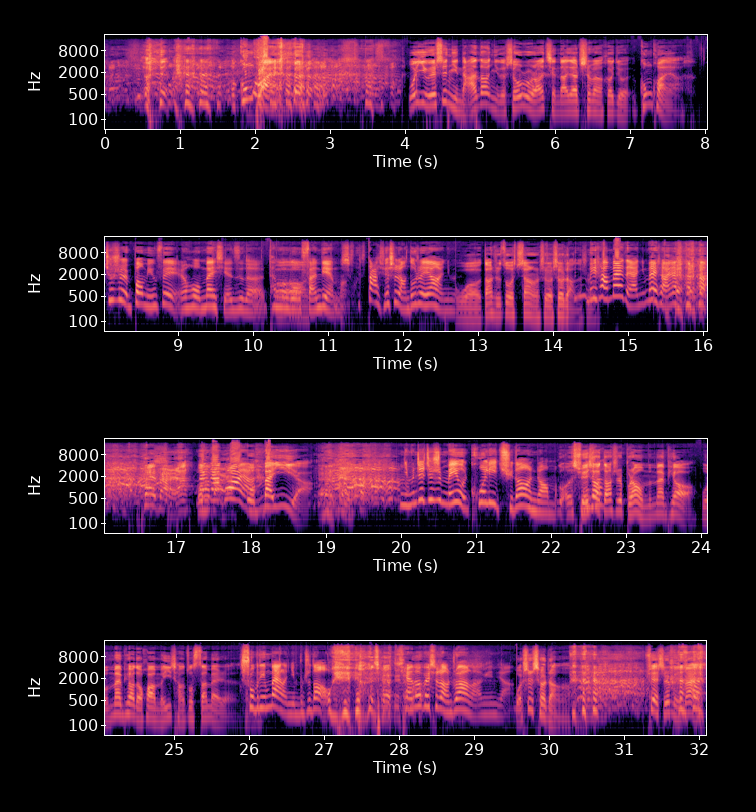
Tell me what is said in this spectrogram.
公款呀！我以为是你拿到你的收入，然后请大家吃饭喝酒，公款呀。就是报名费，然后卖鞋子的，他们给我哦返点嘛。大学社长都这样，你们我当时做商场社社长的时候没，啥卖的呀？你卖啥呀？快板啊，卖大褂呀？我卖艺呀。你们这就是没有获利渠道，你知道吗？学校当时不让我们卖票，我们卖票的话，我们一场坐三百人。说不定卖了你不知道，钱都被社长赚了。我跟你讲，我是社长啊，确实没卖。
